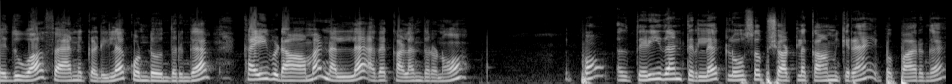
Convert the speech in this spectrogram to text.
மெதுவாக ஃபேனுக்கு அடியில் கொண்டு வந்துடுங்க கைவிடாமல் நல்லா அதை கலந்துடணும் இப்போ அது தெரியுதான்னு தெரியல. க்ளோஸ்அப் ஷாட்டில் காமிக்கிறேன். இப்போ பாருங்கள்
